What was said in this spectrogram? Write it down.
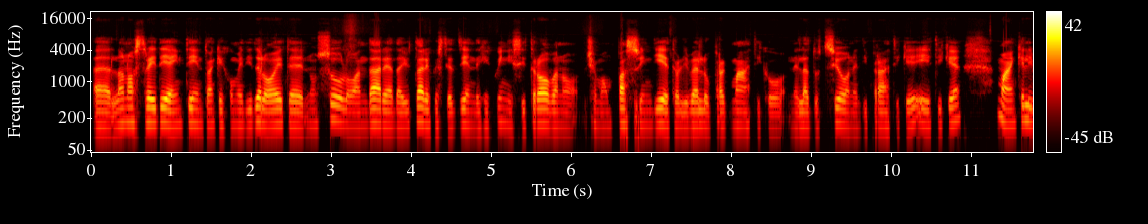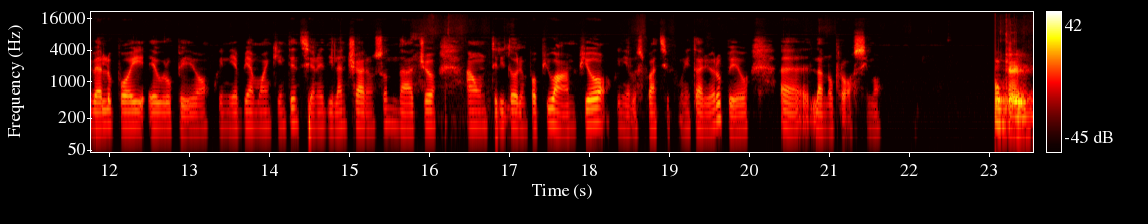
Eh, la nostra idea, intento anche come di Deloitte, è non solo andare ad aiutare queste aziende che quindi si trovano diciamo, un passo indietro a livello pragmatico nell'adozione di pratiche etiche, ma anche a livello poi europeo. Quindi abbiamo anche intenzione di lanciare un sondaggio a un territorio un po' più ampio, quindi allo spazio comunitario europeo, eh, l'anno prossimo. Ok,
